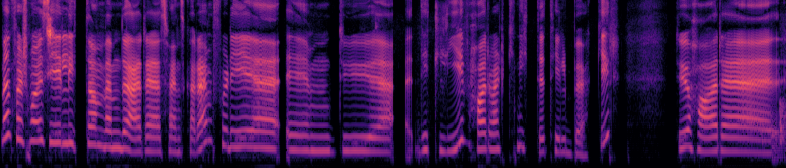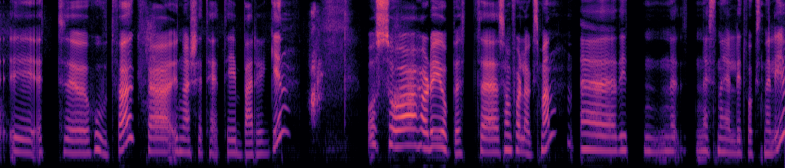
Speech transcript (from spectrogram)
Men først må vi si litt om hvem du er, eh, Svein Skarheim. Fordi eh, du Ditt liv har vært knyttet til bøker. Du har eh, et hovedfag fra Universitetet i Bergen. Og så har du jobbet eh, som forlagsmann eh, ditt, nesten hele ditt voksne liv.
